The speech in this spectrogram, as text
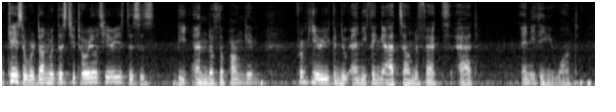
Okay, so we're done with this tutorial series. This is the end of the Pong game. From here you can do anything, add sound effects, add anything you want.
